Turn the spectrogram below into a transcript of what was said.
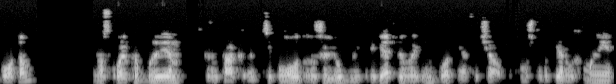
ботом, насколько бы, скажем так, тепло, дружелюбно и приветливо им бот не отвечал. Потому что, во-первых, мы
